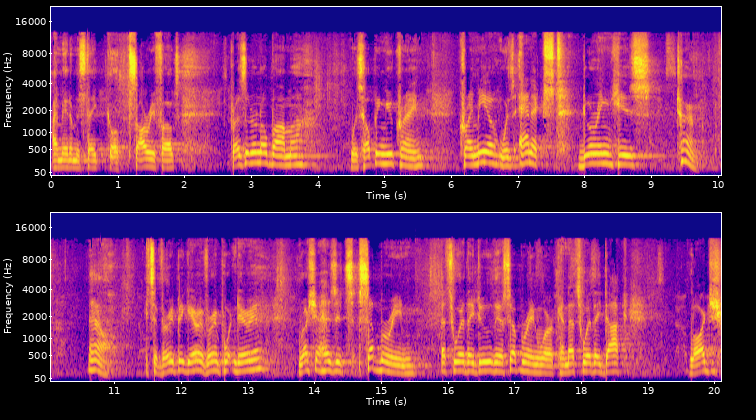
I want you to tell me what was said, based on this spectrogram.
I made a mistake, or sorry, folks. President Obama was helping Ukraine. Crimea was annexed during his term. Now, it's a very big area, very important area. Russia has its submarine. That's where they do their submarine work, and that's where they dock large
